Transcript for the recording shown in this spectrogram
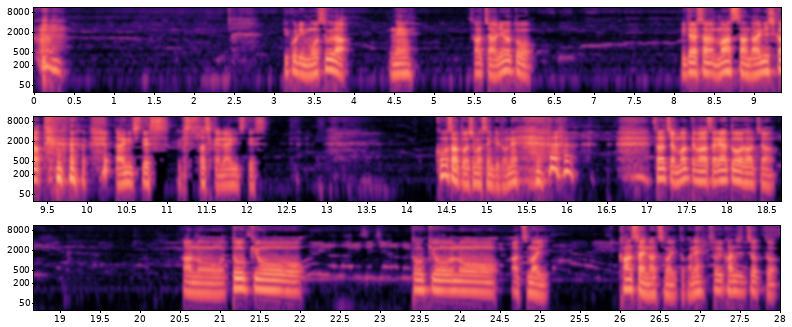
ピコリンもうすぐだ。ね。さあちゃんありがとう。みたらさん、マースさん来日かって 来日です。確かに来日です。コンサートはしませんけどね。さあちゃん待ってます。ありがとう、さあちゃん。あの、東京、東京の集まり、関西の集まりとかね、そういう感じでちょっと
